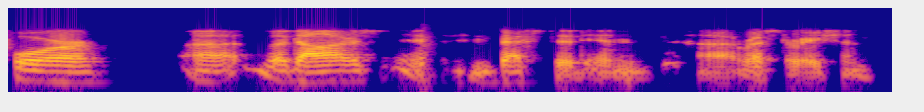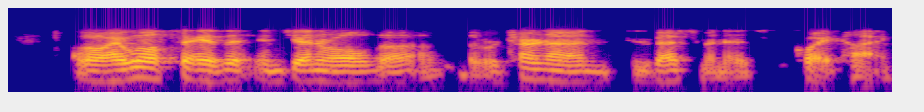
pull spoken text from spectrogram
for uh, the dollars invested in uh, restoration. Although I will say that in general, the, the return on investment is quite high.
